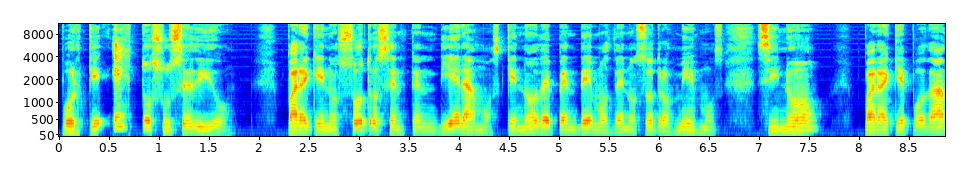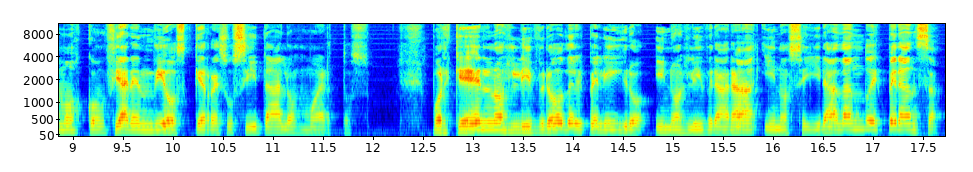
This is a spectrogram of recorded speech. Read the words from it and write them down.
porque esto sucedió para que nosotros entendiéramos que no dependemos de nosotros mismos, sino para que podamos confiar en Dios que resucita a los muertos. Porque Él nos libró del peligro y nos librará y nos seguirá dando esperanza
